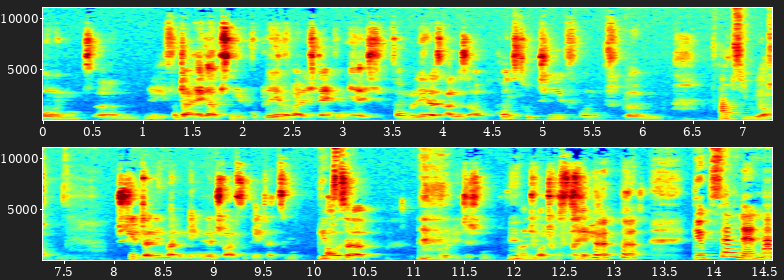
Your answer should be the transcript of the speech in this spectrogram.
Und ähm, nee, von daher gab es nie Probleme, weil ich denke mir, ich formuliere das alles auch konstruktiv und ähm, absolut. Ja, schiebt da niemandem irgendwie den schwarzen Peter zu. Gibt's außer politischen Verantwortungsträgern. Gibt es denn Länder,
